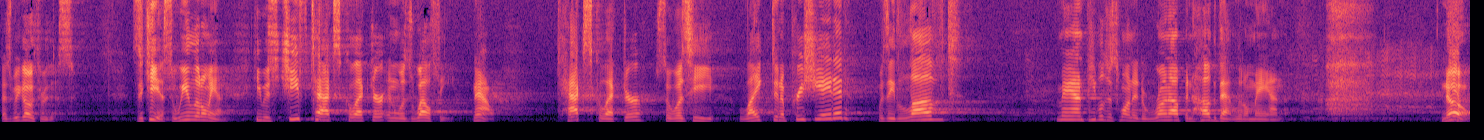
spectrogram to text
as we go through this. Zacchaeus, a wee little man. He was chief tax collector and was wealthy. Now, tax collector, so was he liked and appreciated? Was he loved? Man, people just wanted to run up and hug that little man. no.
